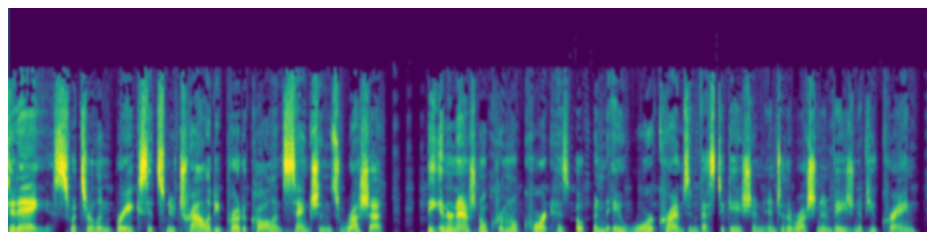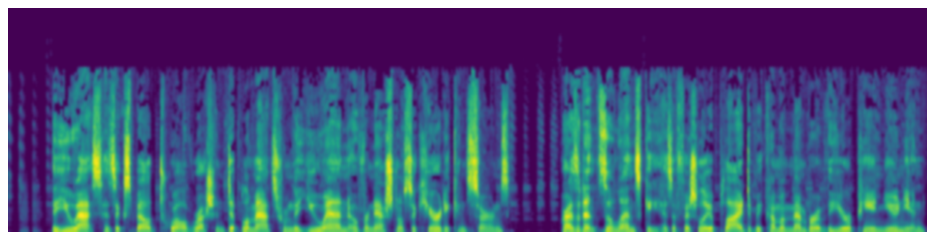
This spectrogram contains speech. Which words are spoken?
Today, Switzerland breaks its neutrality protocol and sanctions Russia. The International Criminal Court has opened a war crimes investigation into the Russian invasion of Ukraine. The U.S. has expelled 12 Russian diplomats from the UN over national security concerns. President Zelensky has officially applied to become a member of the European Union.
